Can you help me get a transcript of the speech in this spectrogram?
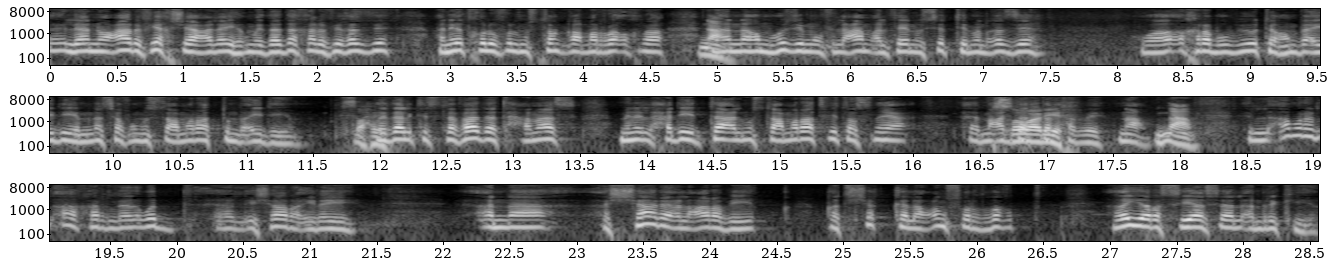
لأنه عارف يخشى عليهم إذا دخلوا في غزة أن يدخلوا في المستنقع مرة أخرى نعم. لأنهم هزموا في العام 2006 من غزة وأخربوا بيوتهم بأيديهم نسفوا مستعمراتهم بأيديهم. صحيح. ولذلك استفادت حماس من الحديد تاع المستعمرات في تصنيع معدات صواريخ. نعم. نعم. الأمر الآخر اللي أود الإشارة إليه أن الشارع العربي قد شكل عنصر ضغط غير السياسة الأمريكية.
